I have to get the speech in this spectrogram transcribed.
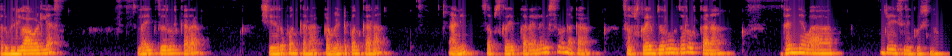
तर व्हिडिओ आवडल्यास लाईक जरूर करा शेअर पण करा कमेंट पण करा आणि सबस्क्राईब करायला विसरू नका. सबस्क्राईब जरूर जरूर करा. धन्यवाद. जय श्रीकृष्ण.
